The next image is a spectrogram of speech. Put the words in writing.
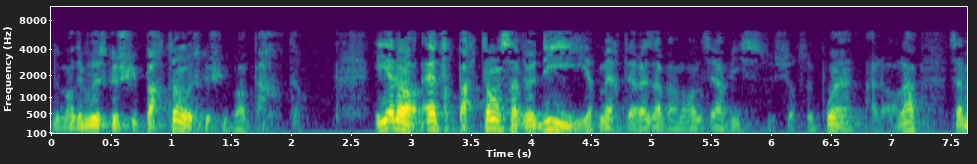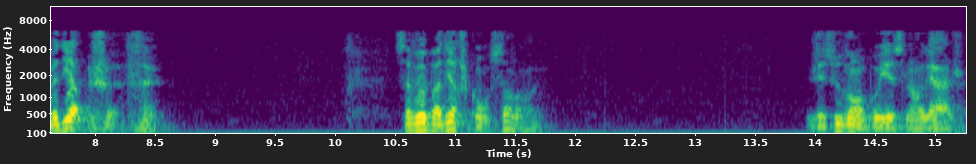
demandez-vous est-ce que je suis partant ou est-ce que je suis pas partant? Et alors, être partant, ça veut dire, Mère Teresa va me rendre service sur ce point, alors là, ça veut dire je veux. Ça ne veut pas dire je consens. Hein. J'ai souvent employé ce langage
